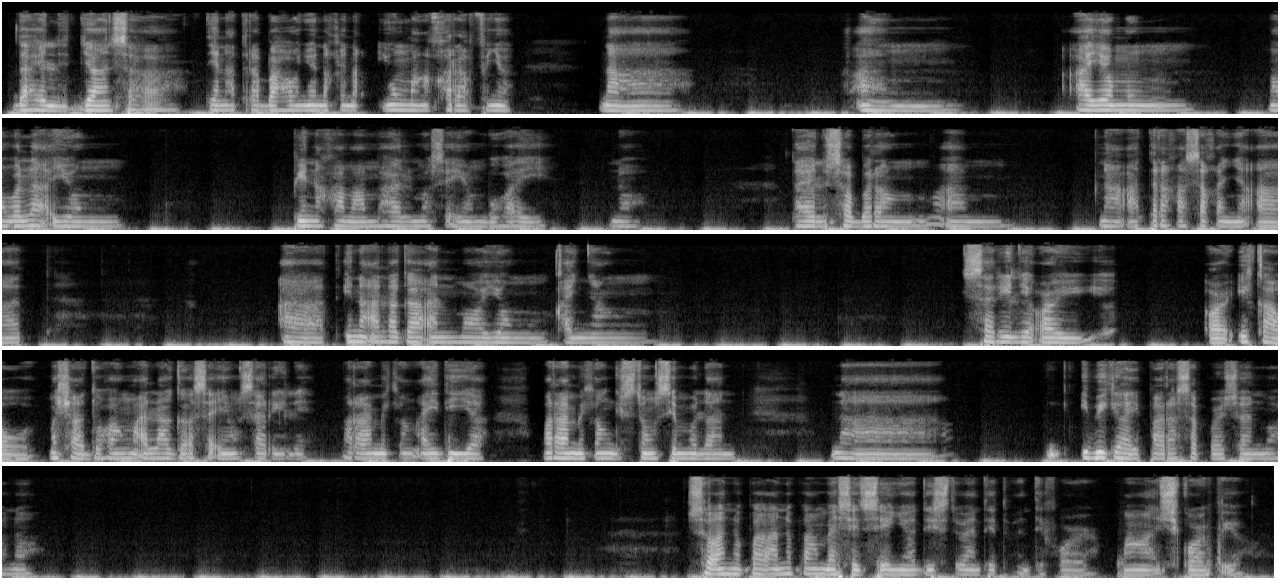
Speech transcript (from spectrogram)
dahil diyan sa tinatrabaho niyo na kina yung mga craft niyo na, um, ayaw mong mawala yung pinakamamahal mo sa iyong buhay, 'no? Dahil sobrang, um, naa-attract ka sa kanya at at inaalagaan mo yung kanyang sarili or or ikaw masyado kang maalaga sa iyong sarili. Marami kang idea, marami kang gustong simulan na ibigay para sa person mo, 'no? So, ano pa ano pa ang message sa inyo this 2024, mga Scorpio?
